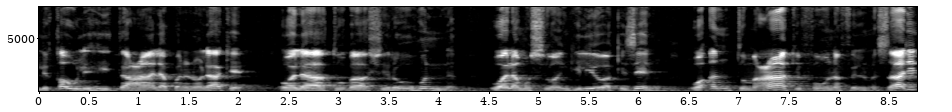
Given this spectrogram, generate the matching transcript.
لقوله تعالى كنن لك ولا تباشروهن ولا مسوان جلي وكزين وأنتم عاكفون في المساجد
